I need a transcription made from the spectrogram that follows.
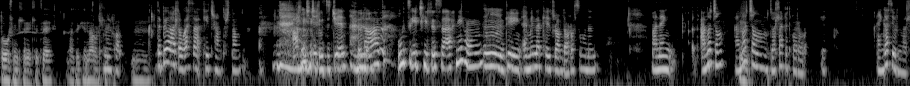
дууш мэдлэр хэлээ те. А тэг кино орлоо. Нэрхүү. За би бол угаасаа K-drama дуртай. Олон жил үзэж байна. Наад үзгэж хэлсэн анхны хүн. Тийм Amina K-dramд оруулсан хүн нь манай ануужин ануужин зулаа бид гурав яг ангаас ер нь бол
